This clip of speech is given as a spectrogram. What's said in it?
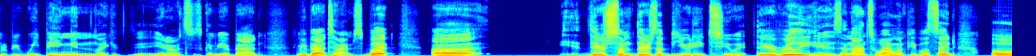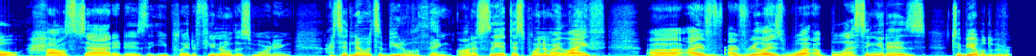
gonna be weeping and like you know it's, it's gonna be a bad, it's gonna be bad times. But uh, there's some there's a beauty to it. There really is, and that's why when people said, "Oh, how sad it is that you played a funeral this morning," I said, "No, it's a beautiful thing." Honestly, at this point in my life, uh, I've I've realized what a blessing it is to be able to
